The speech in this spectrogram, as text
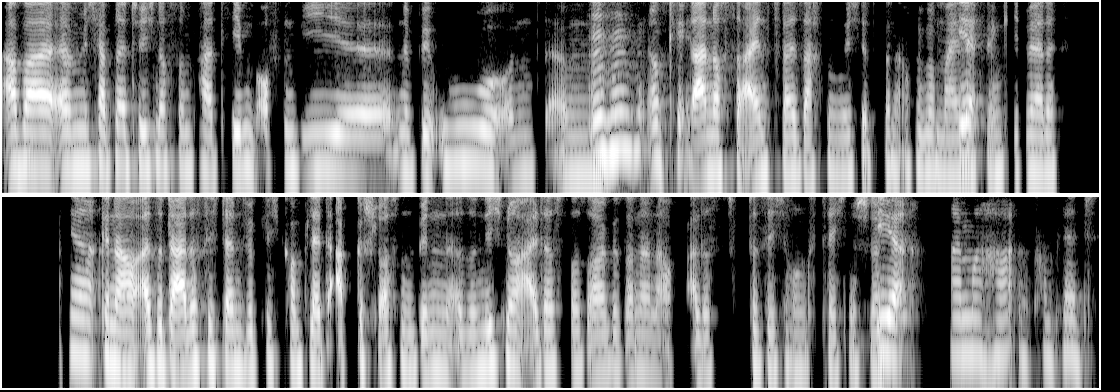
Aber ähm, ich habe natürlich noch so ein paar Themen offen wie äh, eine BU und ähm, mhm, okay. da noch so ein, zwei Sachen, wo ich jetzt dann auch über mein ja. gehen werde. Ja. Genau, also da, dass ich dann wirklich komplett abgeschlossen bin. Also nicht nur Altersvorsorge, sondern auch alles versicherungstechnische. Ja, einmal haken komplett.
